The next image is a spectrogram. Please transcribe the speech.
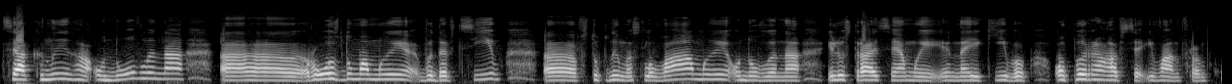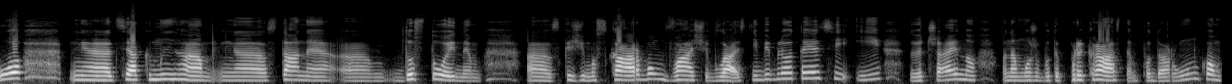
Ця книга оновлена е, роздумами видавців, е, вступними словами, оновлена ілюстраціями, на які б опирався Іван Франко. Е, Ця книга е, стане е, достойним, е, скажімо, скарбом в вашій власній бібліотеці, і, звичайно, вона може бути прекрасним подарунком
